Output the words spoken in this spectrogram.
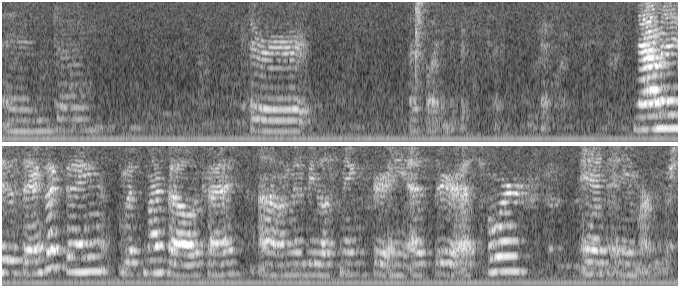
and um, they're, that's all I can do. Okay. Now I'm going to do the same exact thing with my bell, okay? Um, I'm going to be listening for any S3 or S4 and any markers.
